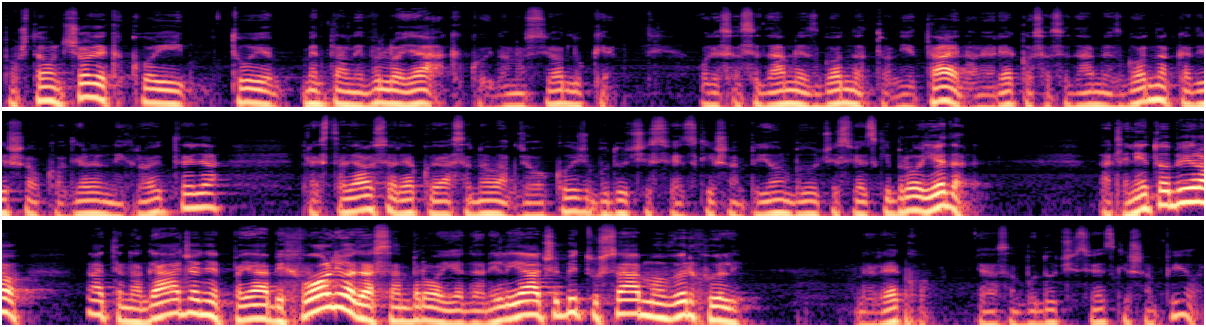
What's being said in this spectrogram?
pošto je on čovjek koji tu je mentalni vrlo jak, koji donosi odluke, ovdje sa 17 godina, to nije tajno, on je rekao sa 17 godina kad je išao kod jelenih roditelja, predstavljao se, rekao ja sam Novak Đoković, budući svjetski šampion, budući svjetski broj jedan. Dakle, nije to bilo, znate, nagađanje, pa ja bih volio da sam broj jedan, ili ja ću biti u samom vrhu, ili... On je rekao, ja sam budući svjetski šampion.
